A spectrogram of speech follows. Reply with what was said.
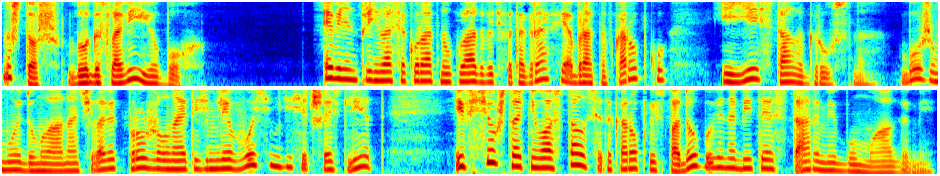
«Ну что ж, благослови ее Бог». Эвелин принялась аккуратно укладывать фотографии обратно в коробку, и ей стало грустно. Боже мой, думала она, человек прожил на этой земле 86 лет, и все, что от него осталось, это коробка из-под обуви, набитая старыми бумагами.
